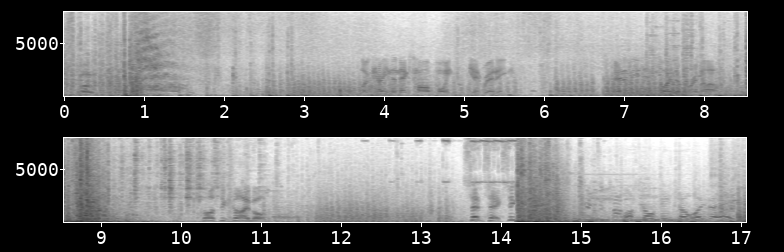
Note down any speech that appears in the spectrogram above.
throwing smoke! Locating the next hard point. Get ready. Enemies inside the perimeter. Start climb up. Semtex, sink! Hostile overhead.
